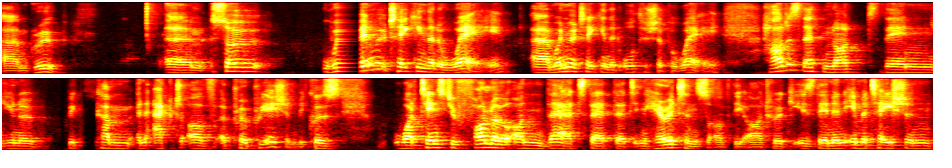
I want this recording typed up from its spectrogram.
um, group. Um, so when we're taking that away, um, when we're taking that authorship away, how does that not then, you know, become an act of appropriation? Because what tends to follow on that, that, that inheritance of the artwork is then an imitation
